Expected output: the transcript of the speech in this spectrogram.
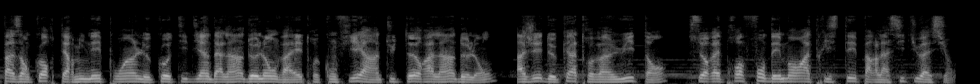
pas encore terminée. Le quotidien d'Alain Delon va être confié à un tuteur Alain Delon, âgé de 88 ans, serait profondément attristé par la situation.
